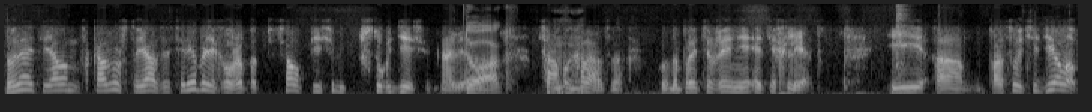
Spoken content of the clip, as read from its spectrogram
Вы знаете, я вам скажу, что я за Серебренникова уже подписал писем штук 10, наверное. Так. Самых угу. разных на протяжении этих лет. И, а, по сути дела,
